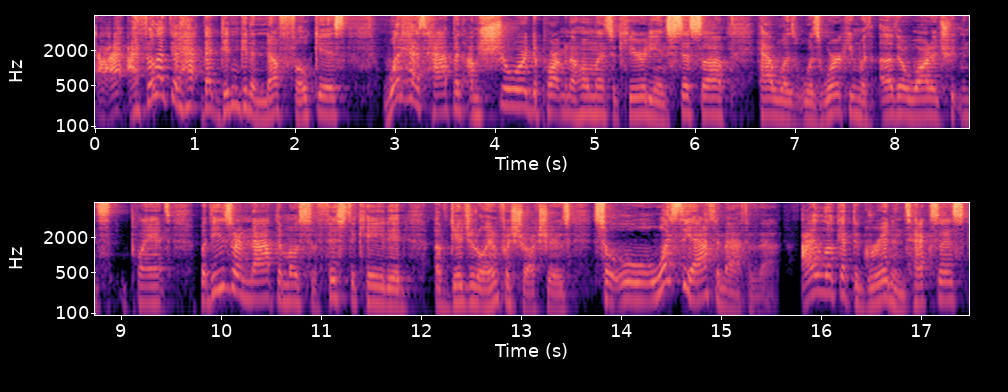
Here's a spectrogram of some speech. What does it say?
I, I feel like that ha- that didn't get enough focus. What has happened? I'm sure Department of Homeland Security and CISA have, was was working with other water treatment plants, but these are not the most sophisticated of digital infrastructures. So, what's the aftermath of that? I look at the grid in Texas.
